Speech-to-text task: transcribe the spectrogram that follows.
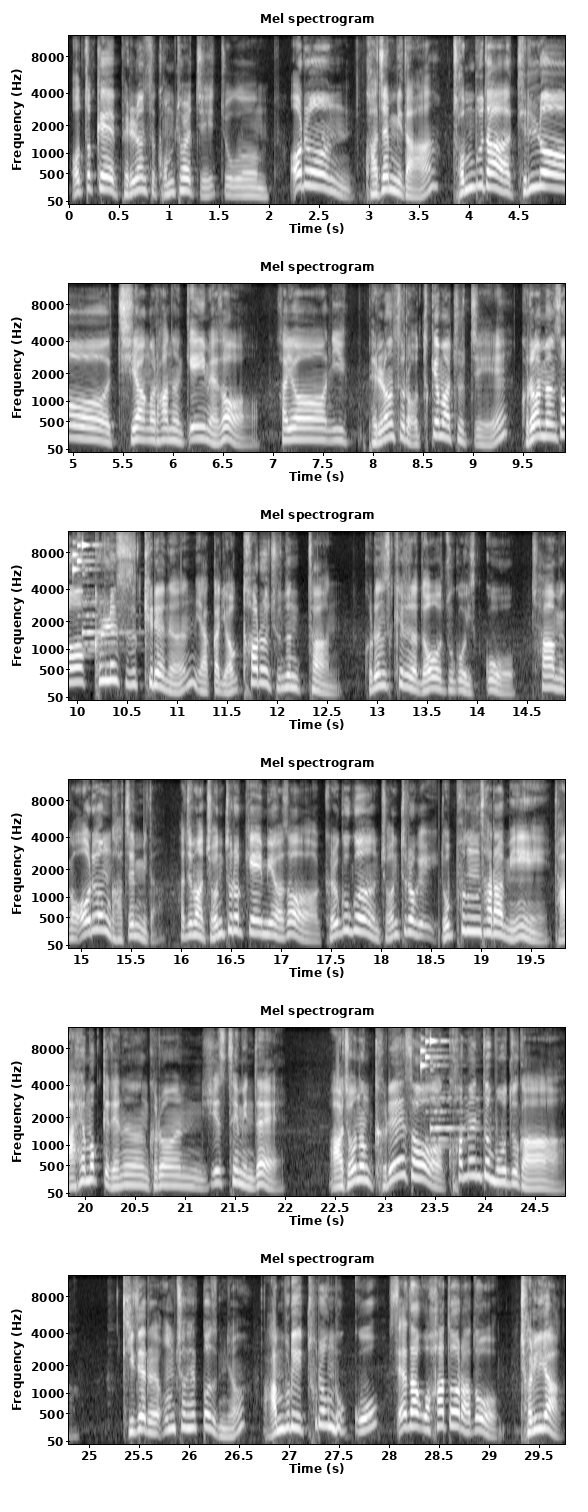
어떻게 밸런스 검토할지 조금 어려운 과제입니다. 전부 다 딜러 지향을 하는 게임에서 과연 이 밸런스를 어떻게 맞출지 그러면서 클래스 스킬에는 약간 역할을 주는 듯한 그런 스킬을 넣어두고 있고 참 이거 어려운 과제입니다. 하지만 전투력 게임이어서 결국은 전투력이 높은 사람이 다 해먹게 되는 그런 시스템인데 아 저는 그래서 커맨더 모드가 기대를 엄청 했거든요. 아무리 투력 높고 세다고 하더라도 전략,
